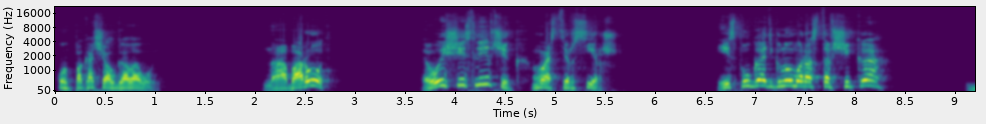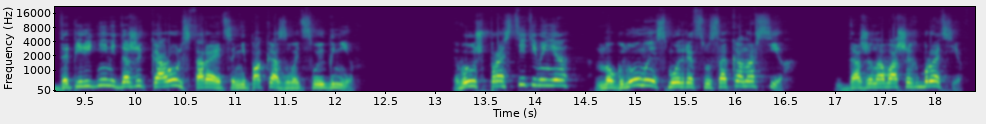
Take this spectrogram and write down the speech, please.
он покачал головой. Наоборот. Вы счастливчик, мастер Серж. Испугать гнома-ростовщика? Да перед ними даже король старается не показывать свой гнев. Вы уж простите меня, но гномы смотрят свысока на всех, даже на ваших братьев.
